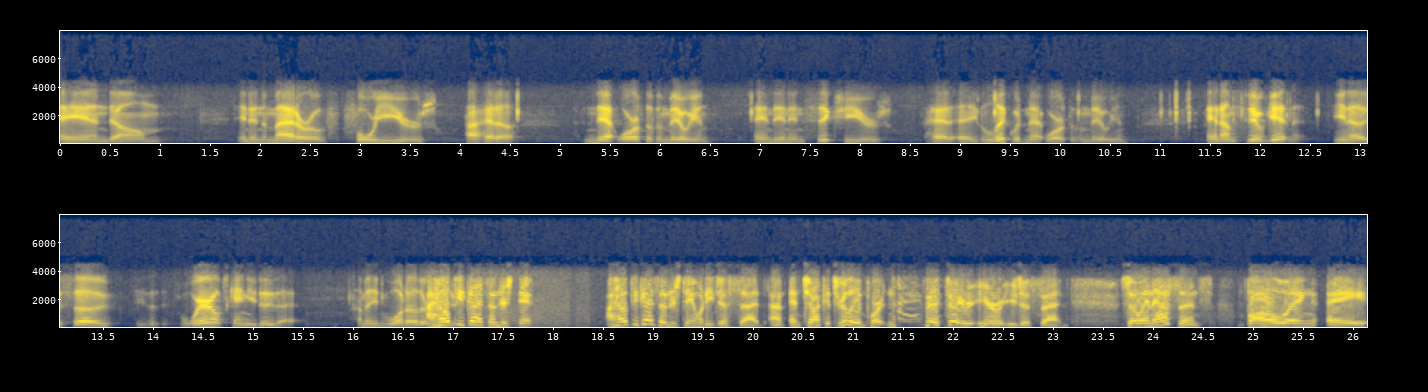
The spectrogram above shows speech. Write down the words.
and um, and in a matter of four years, I had a net worth of a million, and then in six years had a liquid net worth of a million, and I'm still getting it. You know, so where else can you do that? I mean, what other? I hope you guys understand. I hope you guys understand what he just said. And Chuck, it's really important to hear what you just said. So, in essence, following a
